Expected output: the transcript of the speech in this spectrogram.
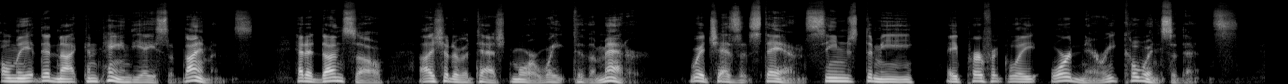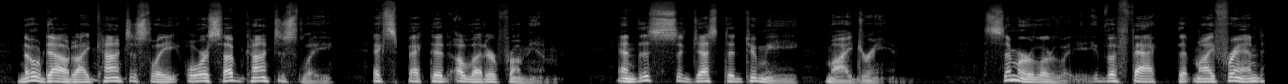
Only it did not contain the ace of diamonds. Had it done so, I should have attached more weight to the matter, which, as it stands, seems to me a perfectly ordinary coincidence. No doubt I consciously or subconsciously expected a letter from him, and this suggested to me my dream. Similarly, the fact that my friend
